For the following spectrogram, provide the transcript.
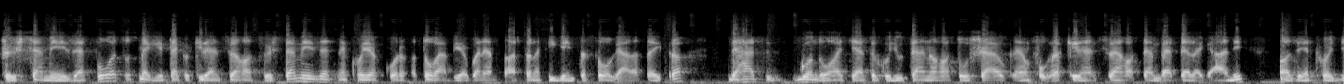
fős személyzet volt, ott megírták a 96 fős személyzetnek, hogy akkor a továbbiakban nem tartanak igényt a szolgálataikra, de hát gondolhatjátok, hogy utána hatóságok nem fognak 96 ember delegálni azért, hogy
